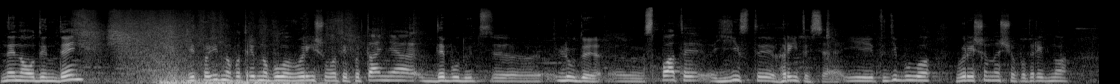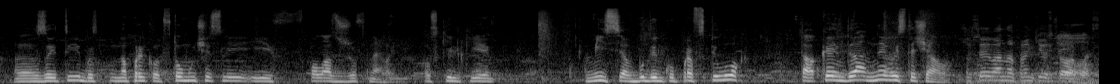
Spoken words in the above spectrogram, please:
не на один день. Відповідно, потрібно було вирішувати питання, де будуть е, люди е, спати, їсти, грітися. І тоді було вирішено, що потрібно е, зайти, наприклад, в тому числі і в палац Жовтневий, оскільки місця в будинку профспілок та КМДА не вистачало. Це Івано-Франківська область.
